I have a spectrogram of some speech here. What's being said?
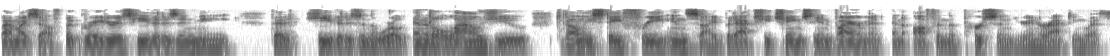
by myself, but greater is he that is in me than he that is in the world. And it allows you to not only stay free inside, but actually change the environment and often the person you're interacting with.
